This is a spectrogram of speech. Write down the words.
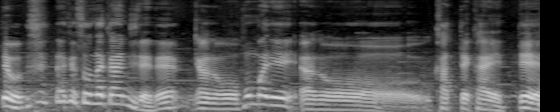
でもなんかそんな感じでねあのほんまにあの買って帰って、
